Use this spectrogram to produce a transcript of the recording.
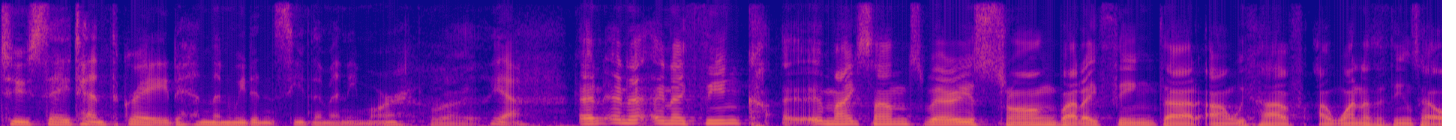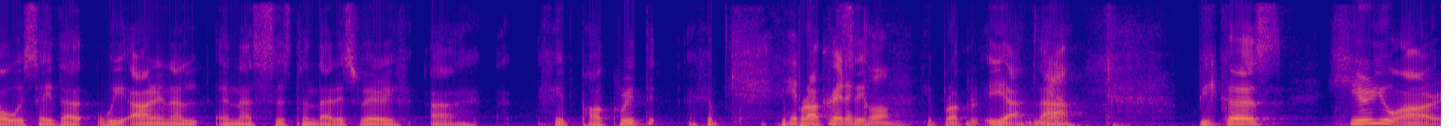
to say 10th grade and then we didn't see them anymore. Right. Yeah. And and I- and I think it might sound very strong, but I think that uh, we have uh, one of the things I always say that we are in a in a system that is very uh, hypocrite, hip, Hypocritical. hypocr- yeah, that. Because here you are,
